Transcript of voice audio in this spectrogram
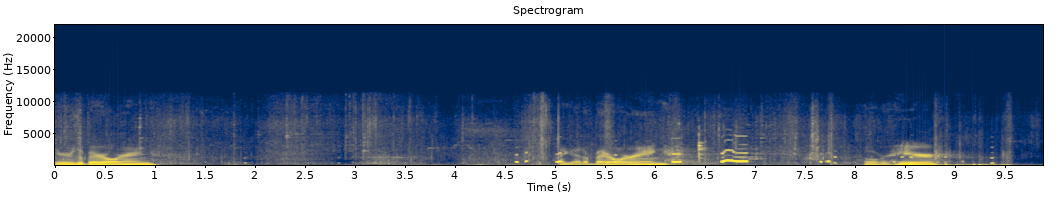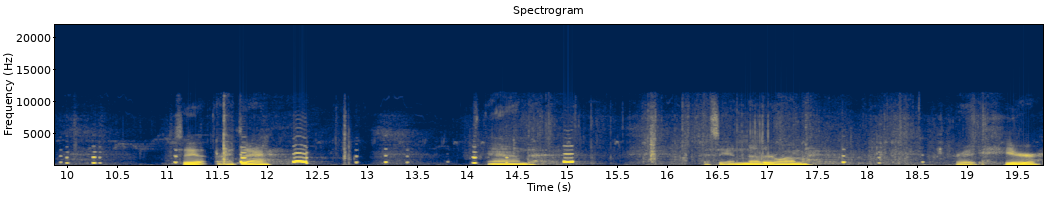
Here's a barrel ring. I got a barrel ring over here. See it right there? And I see another one right here.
